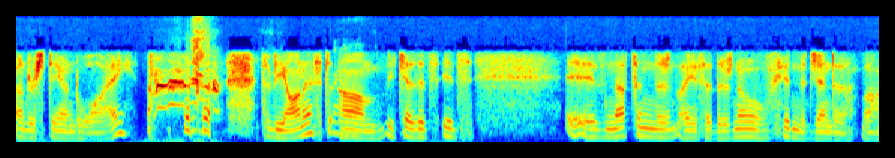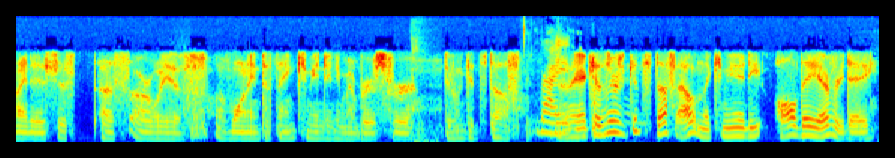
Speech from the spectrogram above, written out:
understand why, to be honest, Right. um, because it's it's it is nothing. There's, like I said, there's no hidden agenda behind it. It's just us our way of of wanting to thank community members for doing good stuff. Right. Because there's good stuff out in the community all day, every day.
